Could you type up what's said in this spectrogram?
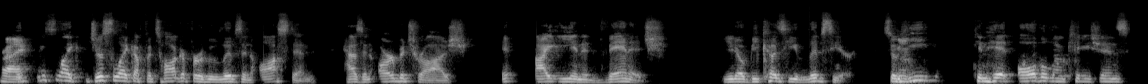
Right. Just like just like a photographer who lives in Austin has an arbitrage, i.e., an advantage you know, because he lives here. So Mhm. he can hit all the locations.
